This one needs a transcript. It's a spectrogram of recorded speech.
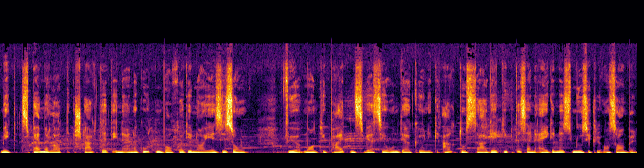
Mit Spamalot startet in einer guten Woche die neue Saison. Für Monty Pythons Version der König Artus-Sage gibt es ein eigenes Musical-Ensemble.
